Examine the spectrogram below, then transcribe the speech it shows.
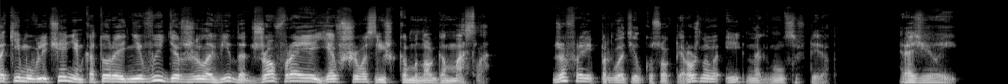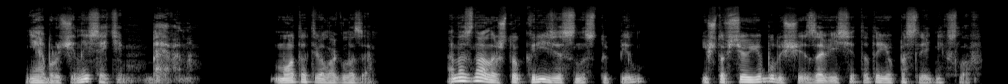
таким увлечением, которое не выдержало вида Джоффрея, евшего слишком много масла. Джоффрей проглотил кусок пирожного и нагнулся вперед. — Разве вы не обручены с этим Беваном? Мот отвела глаза. Она знала, что кризис наступил, и что все ее будущее зависит от ее последних слов.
